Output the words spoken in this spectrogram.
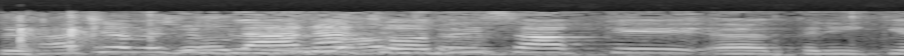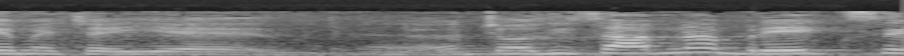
अच्छा वैसे प्लान है चौधरी साहब के तरीके में चाहिए। चौधरी साहब ना ब्रेक से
